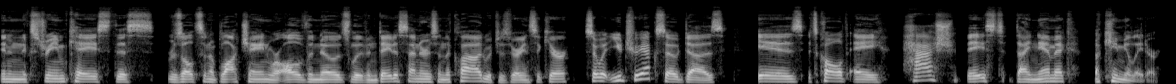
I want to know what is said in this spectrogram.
In an extreme case this results in a blockchain where all of the nodes live in data centers in the cloud which is very insecure. So what utreexo does is it's called a hash based dynamic accumulator.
